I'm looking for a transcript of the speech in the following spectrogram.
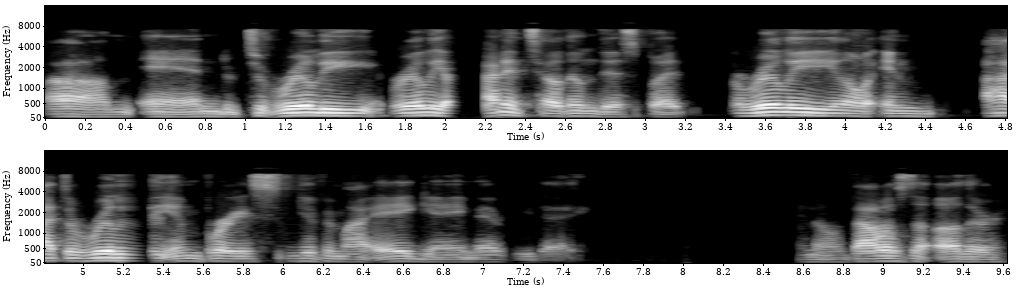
Um, and to really, really, I didn't tell them this, but really, you know, and I had to really embrace giving my A game every day. You know, that was the other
